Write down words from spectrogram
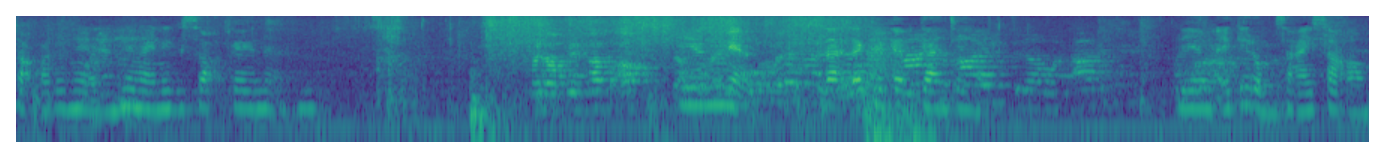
សក់អត់ទេនេះថ្ងៃនេះសក់គេនេះហើយដល់ពេលគាត់អត់នាងនេះដាក់ដាក់គេកាន់កាន់ចេញនាងអីគេរំសាយសក់អម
